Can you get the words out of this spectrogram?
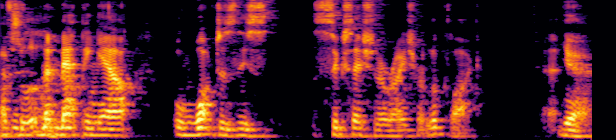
Absolutely. ma- mapping out what does this succession arrangement look like. Yeah,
